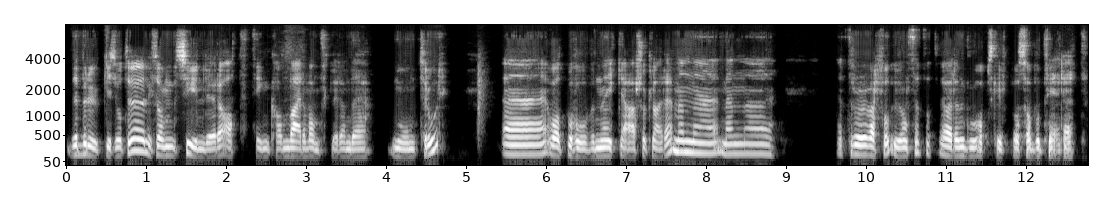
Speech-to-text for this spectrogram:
det brukes jo til å liksom, synliggjøre at ting kan være vanskeligere enn det noen tror. Eh, og at behovene ikke er så klare. Men, eh, men eh, jeg tror i hvert fall uansett at vi har en god oppskrift på å sabotere et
